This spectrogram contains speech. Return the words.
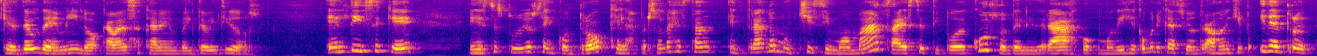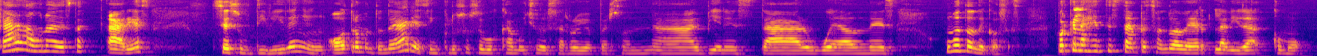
que es de Udemy lo acaba de sacar en 2022, él dice que en este estudio se encontró que las personas están entrando muchísimo más a este tipo de cursos de liderazgo, como dije, comunicación, trabajo en equipo, y dentro de cada una de estas áreas se subdividen en otro montón de áreas. Incluso se busca mucho desarrollo personal, bienestar, wellness, un montón de cosas. Porque la gente está empezando a ver la vida como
